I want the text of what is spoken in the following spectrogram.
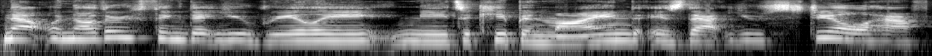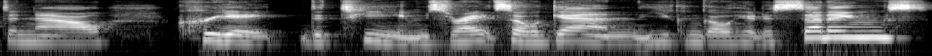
Now, another thing that you really need to keep in mind is that you still have to now create the teams, right? So again, you can go here to settings,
